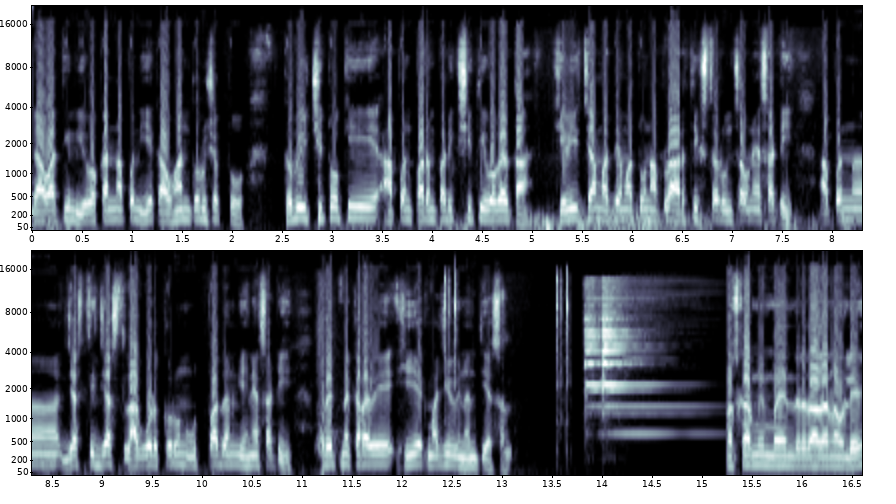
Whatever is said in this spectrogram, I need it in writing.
गावातील युवकांना पण हे एक आव्हान करू शकतो. करू इच्छितो की आपण पारंपरिक शेती वगळता केळीच्या माध्यमातून आपला आर्थिक स्तर उंचावण्यासाठी आपण जास्तीत जास्त लागवड करून उत्पादन घेण्यासाठी प्रयत्न करावे ही एक माझी विनंती असेल. नमस्कार मी महेंद्र दादा नवले.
